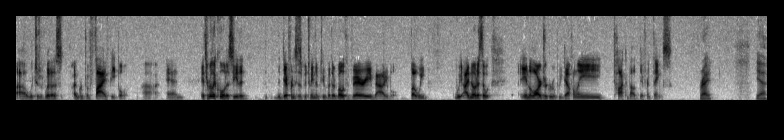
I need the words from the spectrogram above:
uh, which is with us a group of five people, uh, and it's really cool to see the the differences between them two. But they're both very valuable. But we we I noticed that in the larger group we definitely talk about different things. Right. Yeah.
